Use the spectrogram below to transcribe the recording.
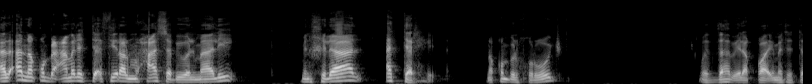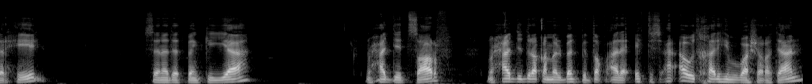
الآن نقوم بعملية التأثير المحاسبي والمالي من خلال الترحيل. نقوم بالخروج والذهاب إلى قائمة الترحيل. سندات بنكية. نحدد صرف نحدد رقم البنك بالضغط على F9 أو إدخاله مباشرة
